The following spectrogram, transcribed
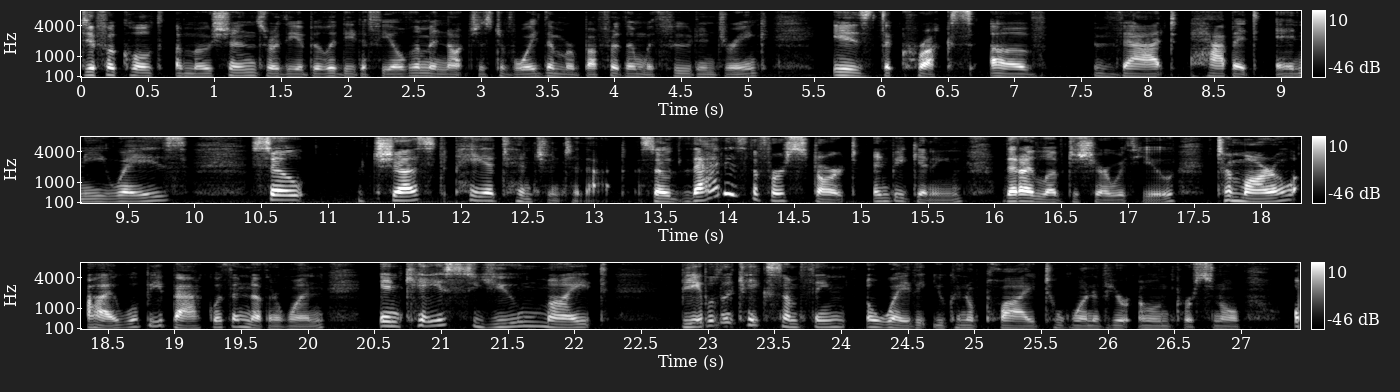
difficult emotions or the ability to feel them and not just avoid them or buffer them with food and drink is the crux of that habit, anyways. So just pay attention to that. So, that is the first start and beginning that I love to share with you. Tomorrow, I will be back with another one in case you might be able to take something away that you can apply to one of your own personal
